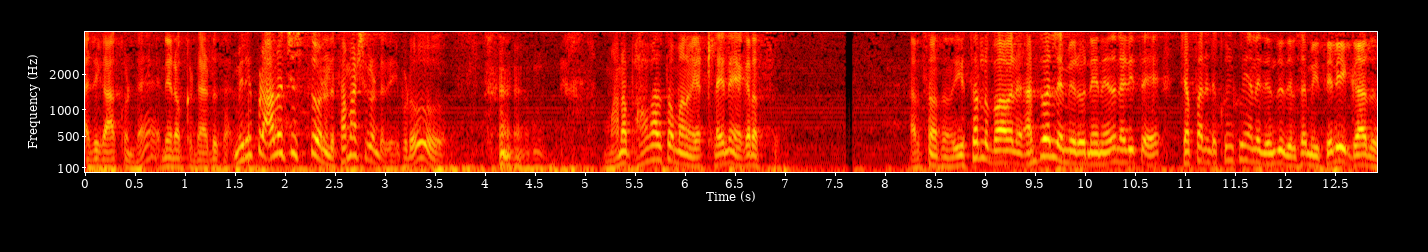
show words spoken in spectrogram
అది కాకుండా నేను ఒక్కటి అడుగుతాను మీరు ఇప్పుడు ఆలోచిస్తూ ఉండండి తమాషగా ఉండదు ఇప్పుడు మన భావాలతో మనం ఎట్లయినా ఎగరచ్చు. అర్థమవుతుంది? ఇతరులు భావాలు అందువల్లే మీరు నేను ఏదైనా అడిగితే చెప్పాలంటే కుంకు అనేది ఎందుకు తెలుసా? మీకు తెలియక కాదు.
